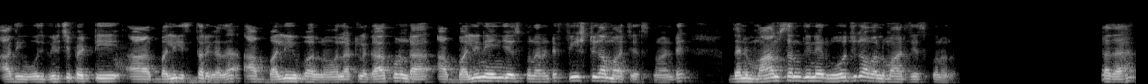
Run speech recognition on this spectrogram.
అది విడిచిపెట్టి ఆ బలి ఇస్తారు కదా ఆ బలి ఇవ్వాలను వాళ్ళు అట్లా కాకుండా ఆ బలిని ఏం చేసుకున్నారంటే ఫీస్ట్గా మార్చేసుకున్నారు. అంటే దాన్ని మాంసం తినే రోజుగా వాళ్ళు మార్చేసుకున్నారు. కదా?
